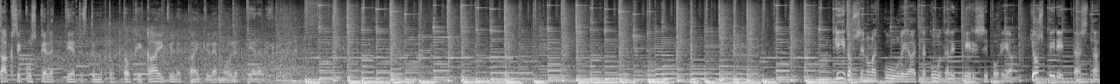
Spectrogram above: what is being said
taksikuskeille tietysti, mutta toki kaikille, kaikille muille tiellä liikkujille. Kiitos sinulle kuulija, että kuuntelit Pirssipodia. Jos pidit tästä,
